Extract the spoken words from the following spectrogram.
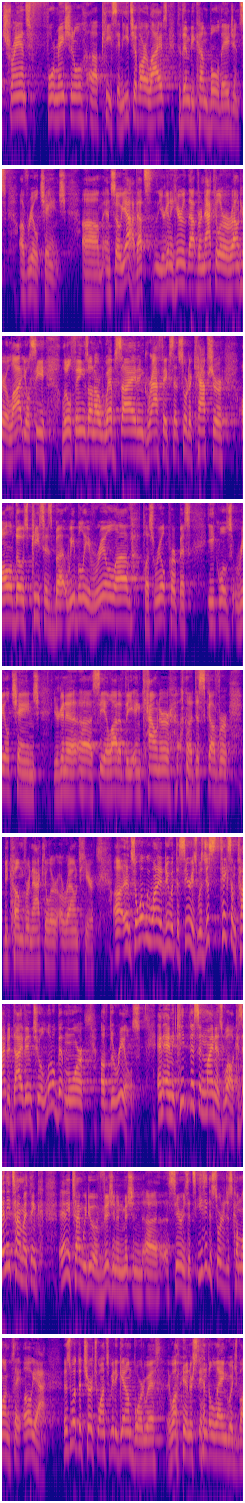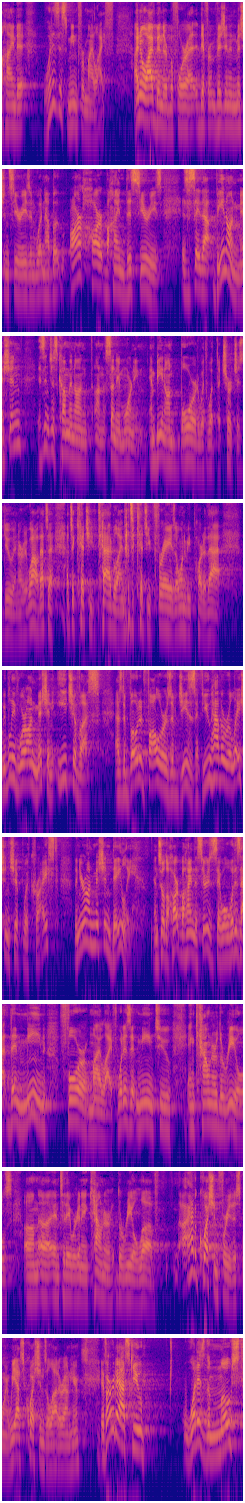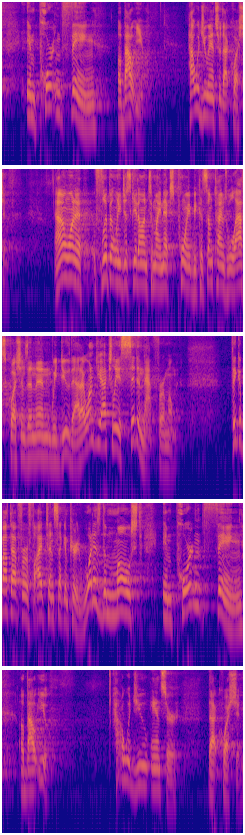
transformational uh, piece in each of our lives to then become bold agents of real change. Um, and so, yeah, that's you're going to hear that vernacular around here a lot. You'll see little things on our website and graphics that sort of capture all of those pieces. But we believe real love plus real purpose equals real change. You're going to uh, see a lot of the encounter, uh, discover, become vernacular around here. Uh, and so, what we wanted to do with the series was just take some time to dive into a little bit more of the reals. And, and keep this in mind as well, because anytime I think, anytime we do a vision and mission uh, series, it's easy to sort of just come along and say, oh, yeah, this is what the church wants me to get on board with. They want me to understand the language behind it. What does this mean for my life? I know I've been there before at different vision and mission series and whatnot, but our heart behind this series is to say that being on mission isn't just coming on, on a Sunday morning and being on board with what the church is doing, or wow, that's a, that's a catchy tagline, that's a catchy phrase, I want to be part of that. We believe we're on mission, each of us, as devoted followers of Jesus. If you have a relationship with Christ, then you're on mission daily. And so the heart behind the series is to say, well, what does that then mean for my life? What does it mean to encounter the reals? Um, uh, and today we're going to encounter the real love. I have a question for you this morning. We ask questions a lot around here. If I were to ask you, what is the most important thing about you? How would you answer that question? I don't want to flippantly just get on to my next point because sometimes we'll ask questions and then we do that. I wanted you actually to sit in that for a moment. Think about that for a five, ten second period. What is the most important thing about you? How would you answer that question?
